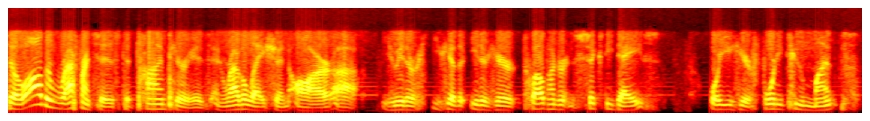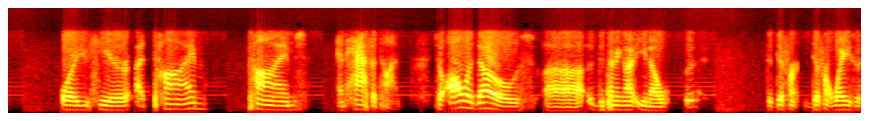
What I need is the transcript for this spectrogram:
So all the references to time periods in Revelation are uh, you either you hear the, either hear 1260 days or you hear 42 months or you hear a time times and half a time so all of those uh, depending on you know the different different ways of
